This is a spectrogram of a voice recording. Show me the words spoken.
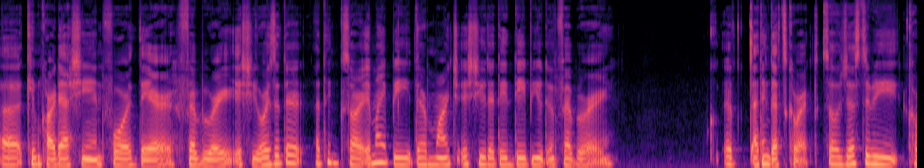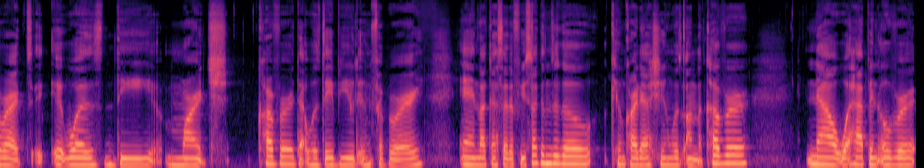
uh, Kim Kardashian for their February issue, or is it their? I think sorry, it might be their March issue that they debuted in February. If, I think that's correct. So just to be correct, it was the March cover that was debuted in February. And like I said a few seconds ago, Kim Kardashian was on the cover. Now, what happened over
